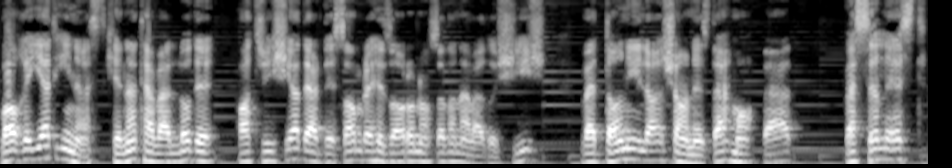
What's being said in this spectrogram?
واقعیت این است که نه تولد پاتریشیا در دسامبر 1996 و دانیلا 16 ماه بعد و سلست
